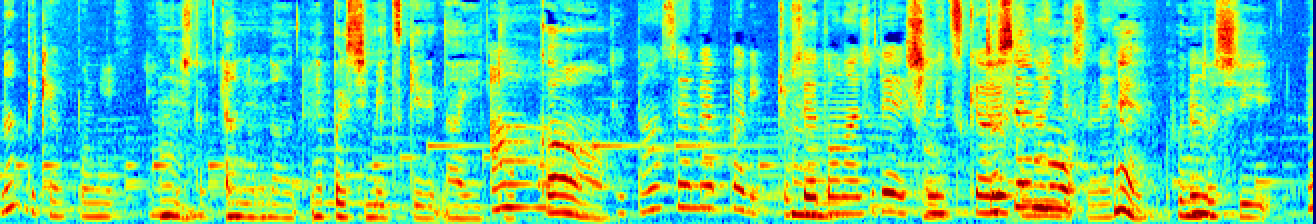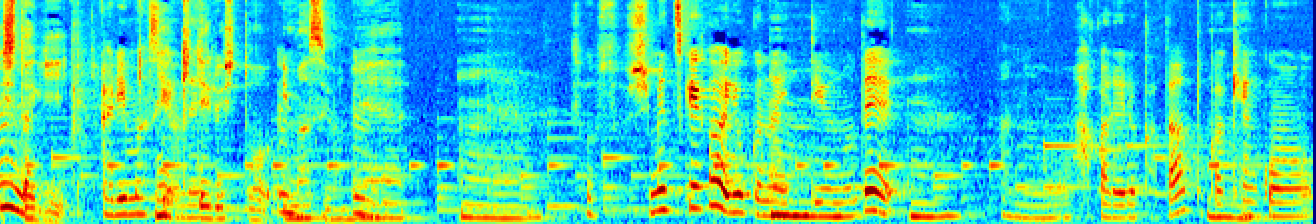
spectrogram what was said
なんなんで健康にいいんでしたっけ、うん、あねのなんやっぱり締め付けないとか。男性もやっぱり女性と同じで締め付けは良くないんですね,、ねふんどし下着、ありますよね。ね着てる人いますよね。うん。そうそう。締め付けが良くないっていうので、うん。あの測れる方とかうん。健康、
